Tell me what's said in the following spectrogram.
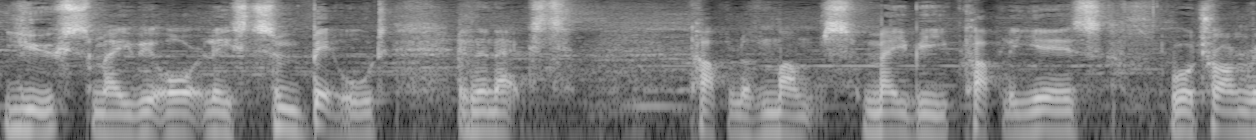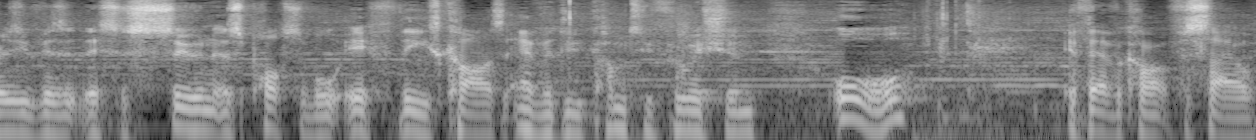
use maybe, or at least some build in the next couple of months, maybe couple of years. We'll try and revisit this as soon as possible if these cars ever do come to fruition, or if they ever come up for sale.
